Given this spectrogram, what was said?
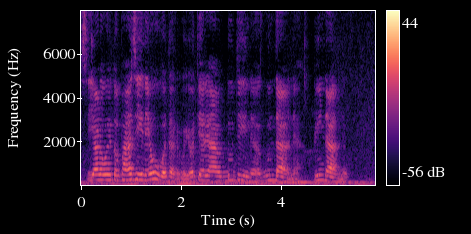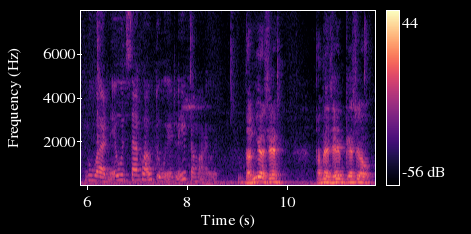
શિયાળો હોય તો ભાજી ને એવું વધારે હોય. અત્યારે આ દૂધી ને ગુંદા ને ભીંડા ને ગુવાર ને એવું જ શાક વાવતું હોય એટલે એ પ્રમાણે હોય. ધન્ય છે. તમે જેમ કહેશો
